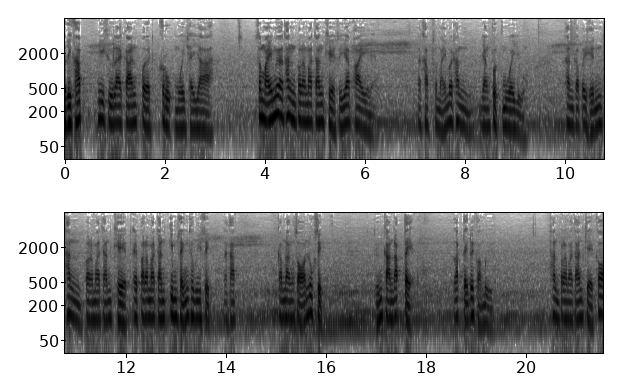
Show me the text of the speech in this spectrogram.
สวัสดีครับ นี่คือรายการเปิดกรุมวยชัยยา สมัยเมื่อท่านปรมาจารย์เขตศรียภัยเนี่ยนะครับ สมัยเมื่อท่านยังฝึกมวยอยู่ ท่านก็ไปเห็นท่านปรมาจารย์เขตไอปรมาจารย์กิมเสงทวีสิทธิ์นะครับกำลังสอนลูกศิษย์ถึงการรับเตะรับเตะด้วยฝ่ามือ ท่านปรมาจารย์เขตก็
